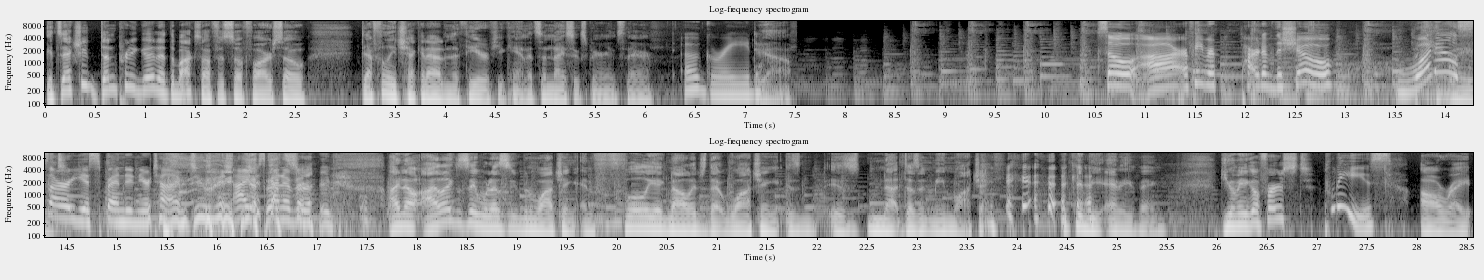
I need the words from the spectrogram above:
it's actually done pretty good at the box office so far. So definitely check it out in the theater if you can. It's a nice experience there. Agreed. Yeah. So, our favorite part of the show. What else wait. are you spending your time doing? I Yeah, just kind of uh, right. I know. I like to say what else you've been watching, and fully acknowledge that watching is is not doesn't mean watching. it can be anything. Do you want me to go first? please. All right.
